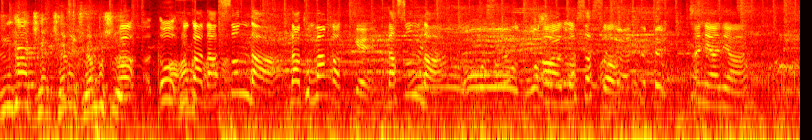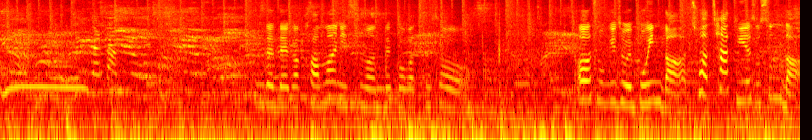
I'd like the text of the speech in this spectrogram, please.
누가 쟤, 쟤는 전부 씨. 어, 너 아, 누가 나 쏜다. 나 도망갈게. 나 쏜다. 어, 누가, 어, 누가 쐈어. 아니 아니야. 근데 내가 가만히 있으면 안 될 것 같아서. 어 저기 저기 보인다. 차, 차 뒤에서 쏜다.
